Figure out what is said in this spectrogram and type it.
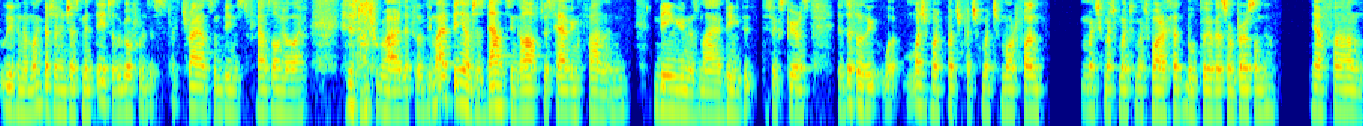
live in a monk and just meditate, just go for this like trance and be in trance all your life. This is not required, definitely. In my opinion, just bouncing off, just having fun and being in this mind, being this experience is definitely much, much, much, much, much more fun, much, much, much, much more acceptable to a Western person than have fun,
